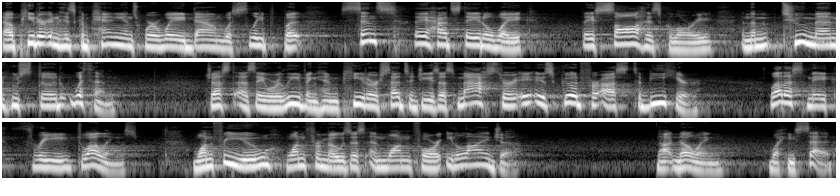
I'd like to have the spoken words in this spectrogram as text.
Now, Peter and his companions were weighed down with sleep, but since they had stayed awake, they saw his glory and the two men who stood with him. Just as they were leaving him, Peter said to Jesus, Master, it is good for us to be here. Let us make three dwellings one for you, one for Moses, and one for Elijah, not knowing what he said.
